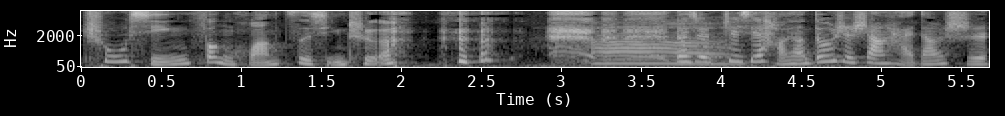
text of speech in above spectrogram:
出行凤凰自行车。啊，那就这些好像都是上海当时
